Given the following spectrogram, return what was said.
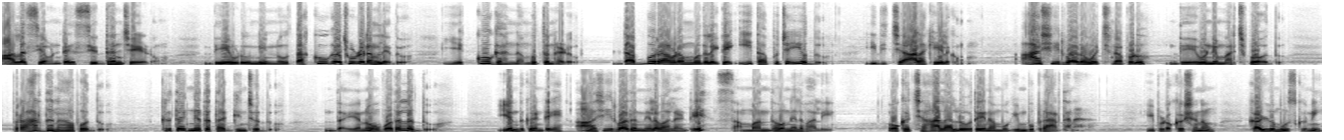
ఆలస్యం అంటే సిద్ధం చేయడం. దేవుడు నిన్ను తక్కువగా చూడడం లేదు ఎక్కువగా నమ్ముతున్నాడు. డబ్బు రావడం మొదలైతే ఈ తప్పు చేయొద్దు. ఇది చాలా కీలకం. ఆశీర్వాదం వచ్చినప్పుడు దేవుణ్ణి మర్చిపోవద్దు. ప్రార్థన ఆపొద్దు. కృతజ్ఞత తగ్గించొద్దు. దయను వదలొద్దు. ఎందుకంటే ఆశీర్వాదం నిలవాలంటే సంబంధం నిలవాలి. ఒక చాలా లోతైన ముగింపు ప్రార్థన. ఇప్పుడు ఒక క్షణం కళ్ళు మూసుకుని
